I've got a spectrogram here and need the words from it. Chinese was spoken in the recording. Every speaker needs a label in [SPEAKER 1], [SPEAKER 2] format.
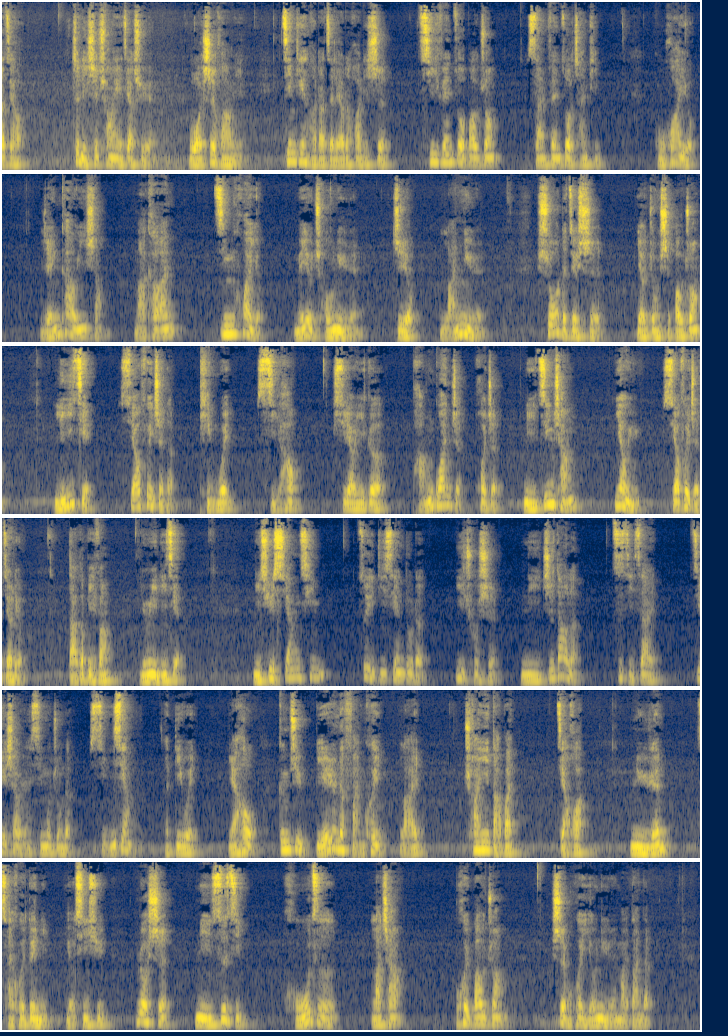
[SPEAKER 1] 大家好，这里是创业家学院，我是黄伟。今天和大家聊的话题是：七分做包装，三分做产品。古话有“人靠衣裳，马靠鞍”，今话有“没有丑女人，只有懒女人”，说的就是要重视包装，理解消费者的品味喜好，需要一个旁观者，或者你经常要与消费者交流。打个比方，容易理解。你去相亲，最低限度的益处是你知道了自己在介绍人心目中的形象和地位，然后根据别人的反馈来穿衣打扮、讲话，女人才会对你有兴趣。若是你自己胡子拉碴，不会包装，是不会有女人买单的。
